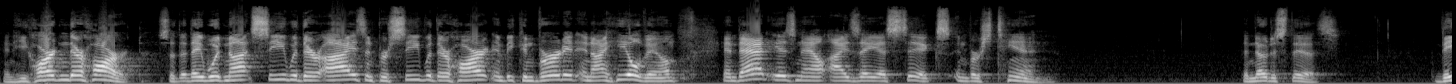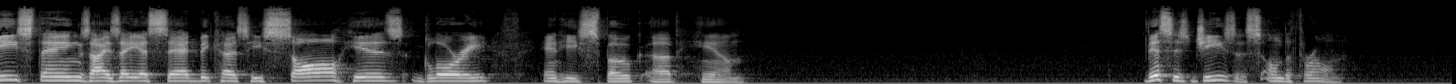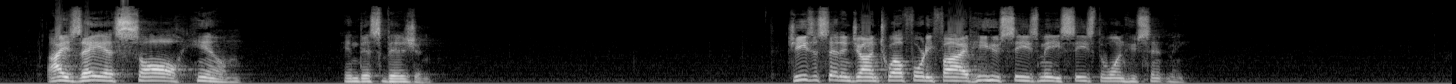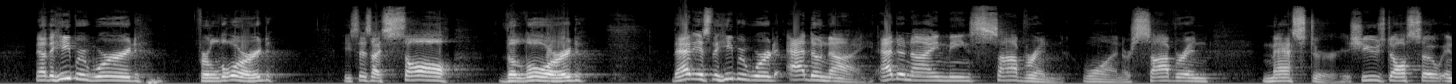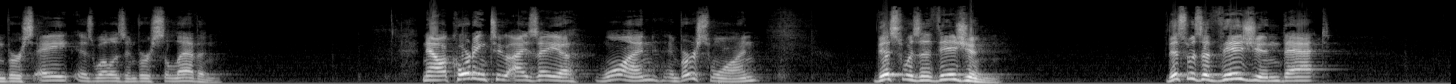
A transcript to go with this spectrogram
and he hardened their heart so that they would not see with their eyes and perceive with their heart and be converted, and I heal them. And that is now Isaiah 6 and verse 10. Then notice this. These things Isaiah said because he saw his glory and he spoke of him. This is Jesus on the throne. Isaiah saw him in this vision. Jesus said in John 12 45, He who sees me sees the one who sent me. Now, the Hebrew word for Lord, he says, I saw the Lord. That is the Hebrew word Adonai. Adonai means sovereign one or sovereign master. It's used also in verse 8 as well as in verse 11. Now, according to Isaiah 1 and verse 1, this was a vision. This was a vision that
